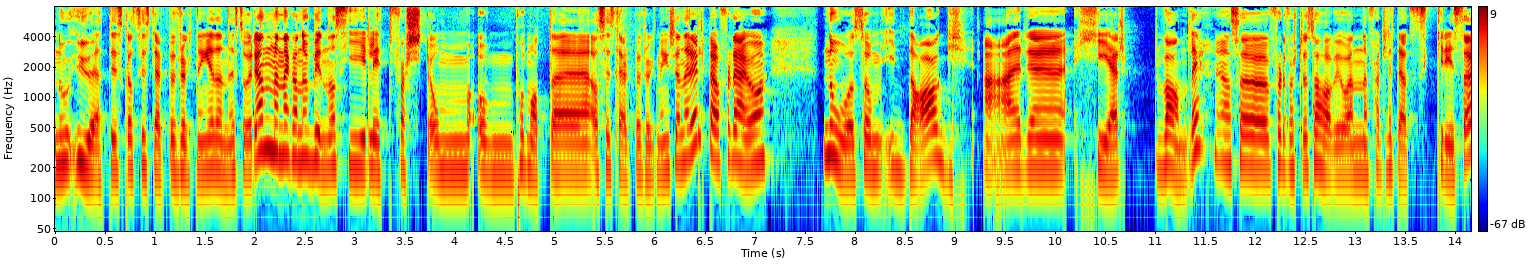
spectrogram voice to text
noe uetisk assistert befruktning i denne historien. Men jeg kan jo begynne å si litt først om, om på en måte assistert befruktning generelt. Da, for det er jo noe som i dag er eh, helt vanlig. Altså, for det første så har vi jo en fertilitetskrise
